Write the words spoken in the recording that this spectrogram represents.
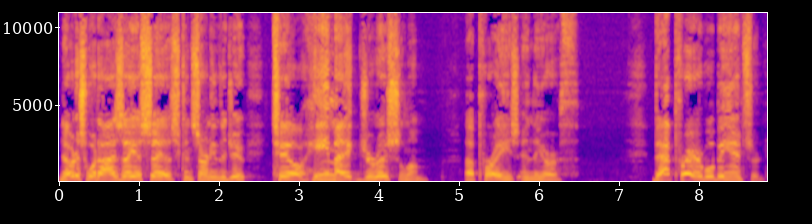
Notice what Isaiah says concerning the Jew. Till he make Jerusalem a praise in the earth. That prayer will be answered.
